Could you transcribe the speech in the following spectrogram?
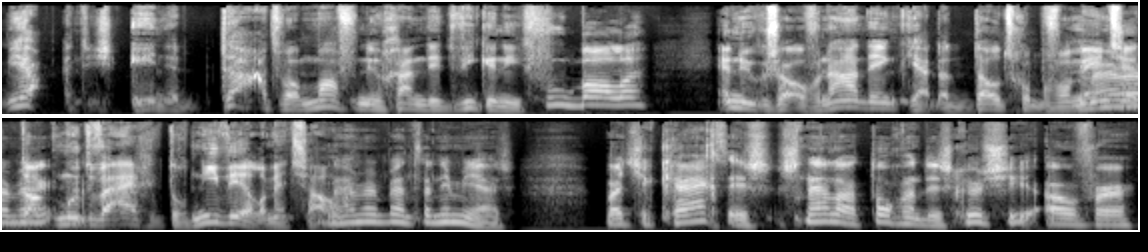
ja, het is inderdaad wel maf. Nu gaan we dit weekend niet voetballen. En nu ik er zo over nadenk, ja, dat doodschoppen van mensen... maar dat moeten we eigenlijk toch niet willen met z'n allen. Nee, maar ik ben het er niet mee eens. Wat je krijgt is sneller toch een discussie over...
